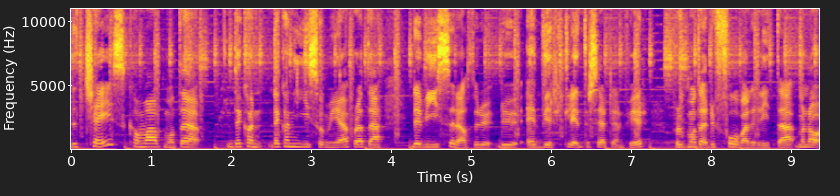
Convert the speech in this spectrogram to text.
The Chase kan være på en måte Det kan, det kan gi så mye, for det, det viser deg at du, du er virkelig interessert i en fyr. For på en måte, Du får veldig lite, men da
